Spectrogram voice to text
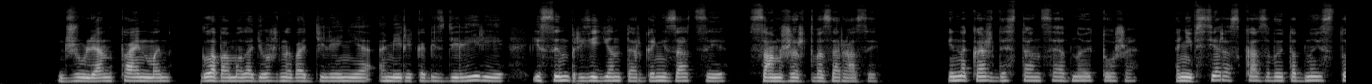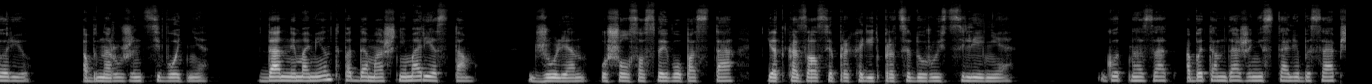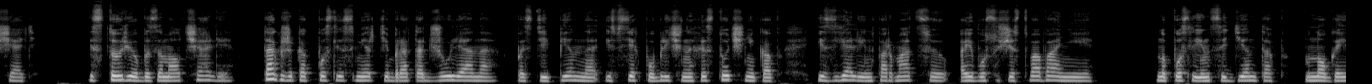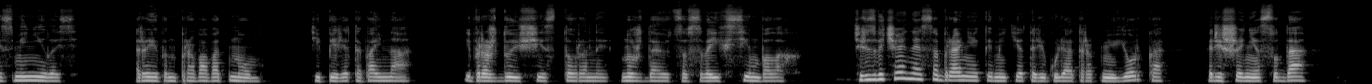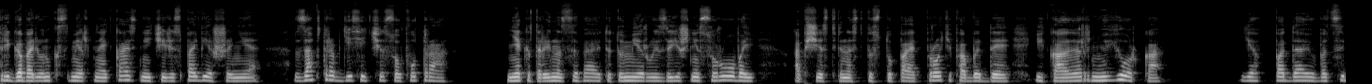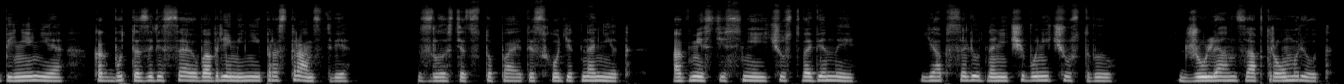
Джулиан Файнман глава молодежного отделения «Америка без делирии» и сын президента организации «Сам жертва заразы». И на каждой станции одно и то же. Они все рассказывают одну историю. Обнаружен сегодня. В данный момент под домашним арестом. Джулиан ушел со своего поста и отказался проходить процедуру исцеления. Год назад об этом даже не стали бы сообщать. Историю бы замолчали, так же, как после смерти брата Джулиана, постепенно из всех публичных источников изъяли информацию о его существовании. Но после инцидентов многое изменилось. Рейвен права в одном. Теперь это война, и враждующие стороны нуждаются в своих символах. Чрезвычайное собрание Комитета регуляторов Нью-Йорка, решение суда, приговорен к смертной казни через повешение, завтра в 10 часов утра – Некоторые называют эту меру излишне суровой, общественность выступает против АБД и КР Нью-Йорка. Я впадаю в оцепенение, как будто зависаю во времени и пространстве. Злость отступает и сходит на нет, а вместе с ней чувство вины. Я абсолютно ничего не чувствую. Джулиан завтра умрет.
